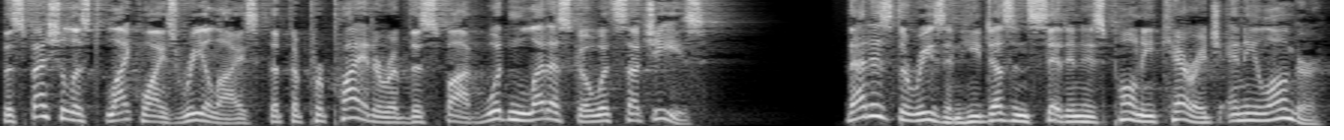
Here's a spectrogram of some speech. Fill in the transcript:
The specialist likewise realized that the proprietor of this spot wouldn't let us go with such ease. That is the reason he doesn't sit in his pony carriage any longer.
